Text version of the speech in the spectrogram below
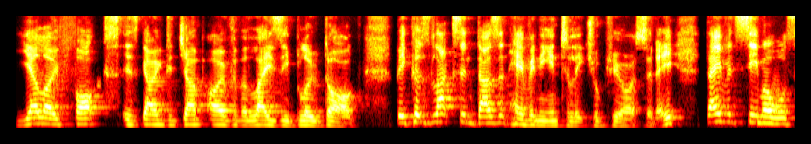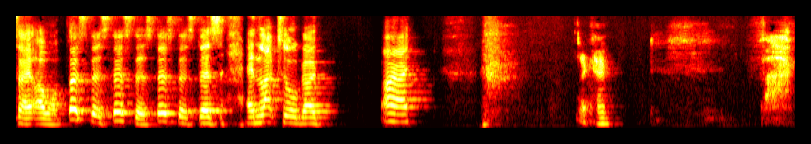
yellow fox is going to jump over the lazy blue dog because Luxon doesn't have any intellectual curiosity. David Seymour will say, I want this, this, this, this, this, this, this. And Luxon will go, all right. Okay. Fuck.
